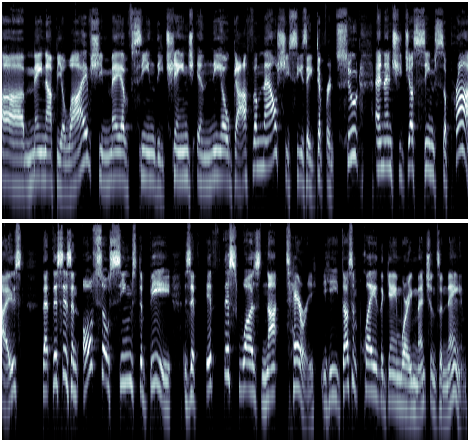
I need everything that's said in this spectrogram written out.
uh, may not be alive. She may have seen the change in Neo Gotham now. She sees a different suit, and then she just seems surprised that this isn't also seems to be as if if this was not Terry, he doesn't play the game where he mentions a name,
